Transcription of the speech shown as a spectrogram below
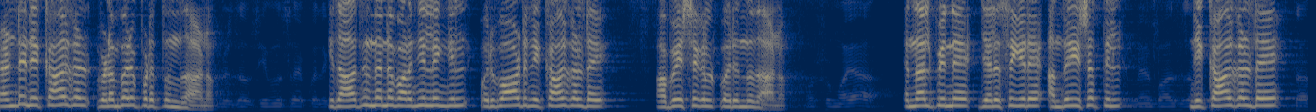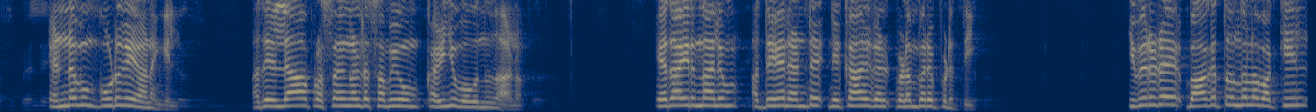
രണ്ട് നിക്കാഹുകൾ വിളംബരപ്പെടുത്തുന്നതാണ്. ഇതാദ്യം തന്നെ പറഞ്ഞില്ലെങ്കിൽ ഒരുപാട് നിക്കാഹുകളുടെ അപേക്ഷകൾ വരുന്നതാണ്. എന്നാൽ പിന്നെ ജലസയുടെ അന്തരീക്ഷത്തിൽ നിക്കാഹുകളുടെ എണ്ണവും കൂടുകയാണെങ്കിൽ അതിലെല്ലാ പ്രസംഗങ്ങളുടെ സമയവും കഴിഞ്ഞു പോകുന്നതാണ്. ഏതായിരുന്നാലും അദ്ദേഹം രണ്ട് നിക്കാഹുകൾ വിളംബരപ്പെടുത്തി. ഇവരുടെ ഭാഗത്തു നിന്നുള്ള വക്കീൽ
